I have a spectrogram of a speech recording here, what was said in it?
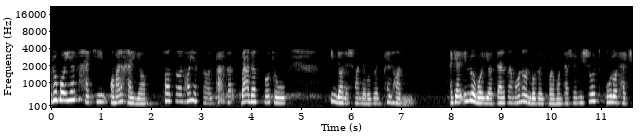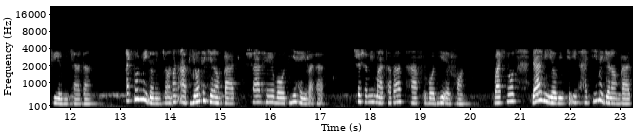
رباعیات حکیم عمر خیام تا سالهای سال بعد از فوت او این دانشمند بزرگ پنهان بود. اگر این رباعیات در زمان آن بزرگوار منتشر می‌شد او را تکفیر می‌کردند. اکنون می‌دانیم که آن ابیات گرانقدر شرح وادی حیرت است. ششمین مرتبه از هفت وادی عرفان. و اکنون در مییابیم که این حکیم گرانقدر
